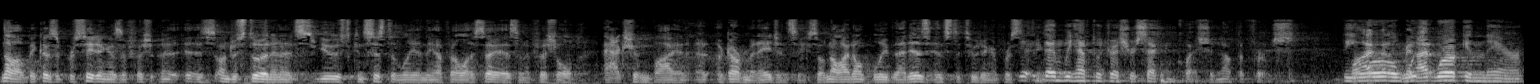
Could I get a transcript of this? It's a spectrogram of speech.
No, because a proceeding is, official, is understood and it's used consistently in the FLSA as an official action by a, a government agency. So, no, I don't believe that is instituting a proceeding. Then we have to address your second question, not the first. The well, oral I, I mean, would I, work in there.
